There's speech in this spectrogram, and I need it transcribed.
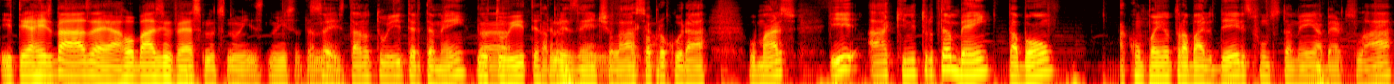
E tem a rede da Asa, é arroba Asa Investments no, no Insta também. Isso aí, está no Twitter também. No tá, Twitter tá também. presente lá, Legal. só procurar o Márcio. E a Kinitro também, tá bom? Acompanha o trabalho deles, fundos também abertos lá.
